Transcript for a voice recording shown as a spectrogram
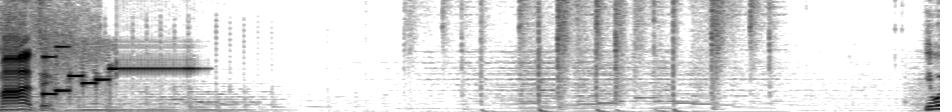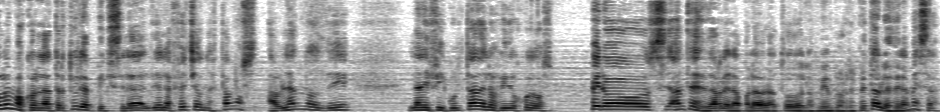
Mate. Y volvemos con la tertulia pixelada del día de la fecha, donde estamos hablando de la dificultad de los videojuegos. Pero antes de darle la palabra a todos los miembros respetables de la mesa,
